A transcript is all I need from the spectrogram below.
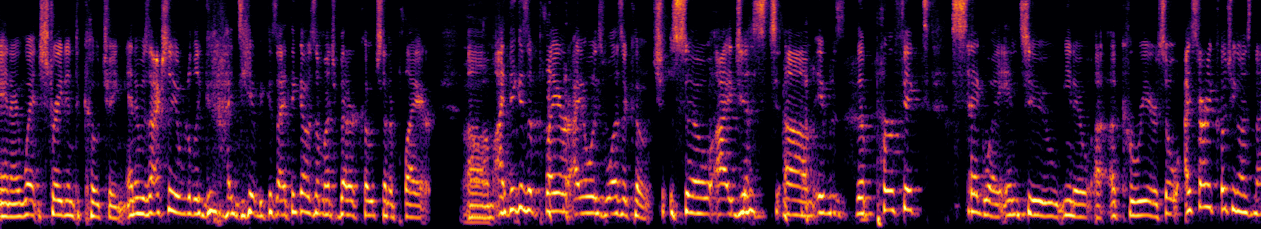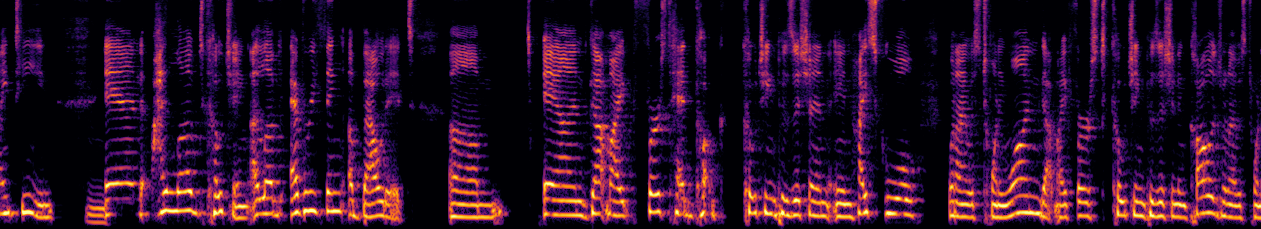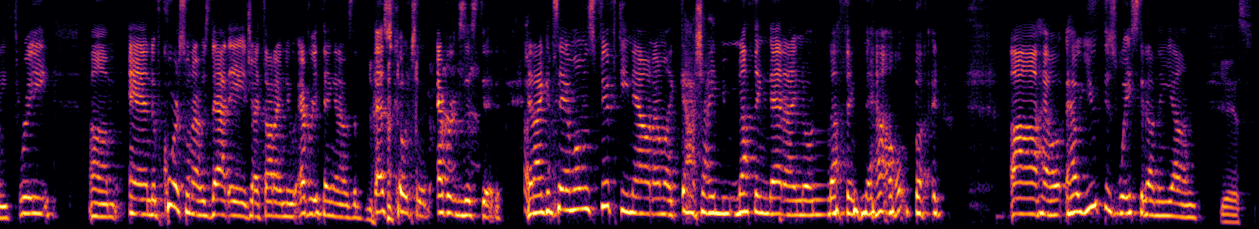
and I went straight into coaching. And it was actually a really good idea because I think I was a much better coach than a player. Um, I think as a player, I always was a coach. So I just, um, it was the perfect segue into, you know, a, a, career. So I started coaching when I was 19 mm. and I loved coaching. I loved everything about it. Um, and got my first head co- coaching position in high school when I was 21, got my first coaching position in college when I was 23. Um, and of course, when I was that age, I thought I knew everything and I was the best coach that ever existed. And I can say I'm almost 50 now, and I'm like, gosh, I knew nothing then. I know nothing now. But uh, how how youth is wasted on the young. Yes.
